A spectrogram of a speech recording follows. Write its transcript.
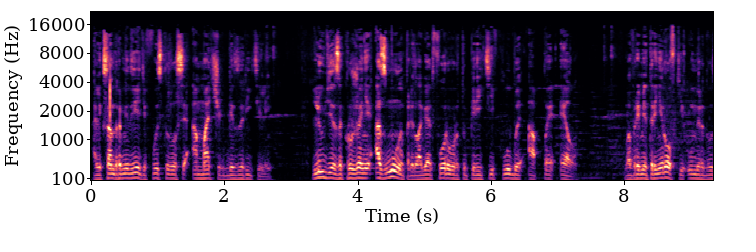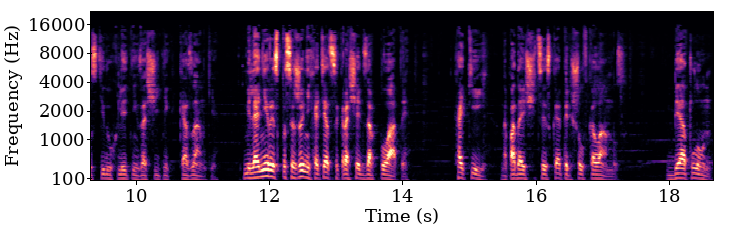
Александр Медведев высказался о матчах без зрителей. Люди из окружения Азмуна предлагают форварду перейти в клубы АПЛ. Во время тренировки умер 22-летний защитник Казанки. Миллионеры из ПСЖ не хотят сокращать зарплаты. Хоккей. Нападающий ЦСКА перешел в Коламбус. Биатлон.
